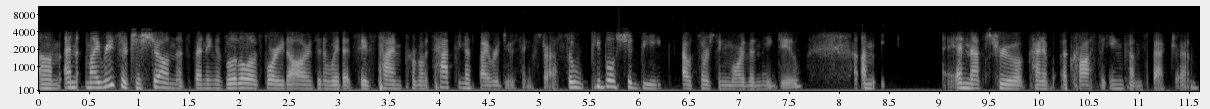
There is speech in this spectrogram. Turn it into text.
Um, and my research has shown that spending as little as $40 in a way that saves time promotes happiness by reducing stress. So people should be outsourcing more than they do. Um, and that's true kind of across the income spectrum.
